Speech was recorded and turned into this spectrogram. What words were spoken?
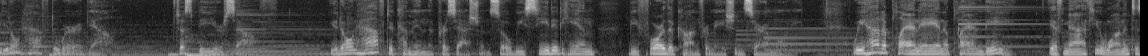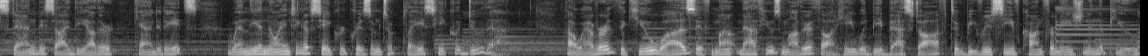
You don't have to wear a gown, just be yourself. You don't have to come in the procession. So we seated him before the confirmation ceremony. We had a plan A and a plan B. If Matthew wanted to stand beside the other candidates, when the anointing of sacred chrism took place, he could do that. However, the cue was if Ma Matthew's mother thought he would be best off to be, receive confirmation in the pew,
